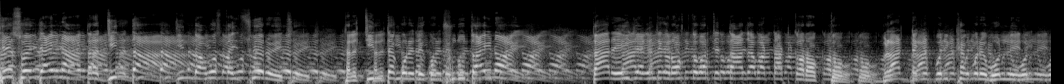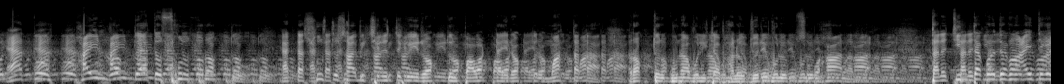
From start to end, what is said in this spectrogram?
শেষ হয়ে যায় না, তারা জিন্দা জিন্দা অবস্থায় শুয়ে রয়েছে। তাহলে চিন্তা করে দেখুন, শুধু তাই নয়, তার এই জায়গা থেকে রক্ত বাড়ছে, তাজা বা টাটকা রক্ত। ব্লাডটাকে পরীক্ষা করে বললেন, এত ফাইন রক্ত, এত সুন্দর রক্ত। একটা সুস্থ স্বাভাবিক ছেলের থেকে এই রক্তের পাওয়ারটা এই রক্তের মাত্রাটা, রক্তের গুণাবলীটা ভালো, জোরে বলুন, সুবহানাল্লাহ। তাহলে চিন্তা করে দেখুন আই থেকে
